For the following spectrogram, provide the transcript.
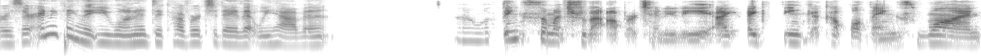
or is there anything that you wanted to cover today that we haven't? Oh, well, thanks so much for that opportunity. I, I think a couple things. One,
